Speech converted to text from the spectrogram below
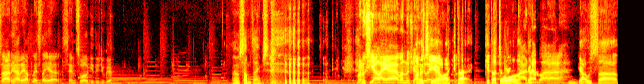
sehari-hari Atlesta ya sensual gitu juga. Eh, sometimes. manusia lah ya, manusia. Manusia lah. Kita kita cowok lah nggak nggak usah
